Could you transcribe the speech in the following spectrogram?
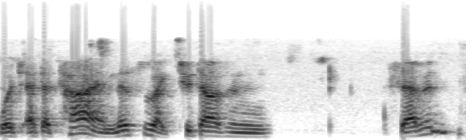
which at the time, this was like 2007.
